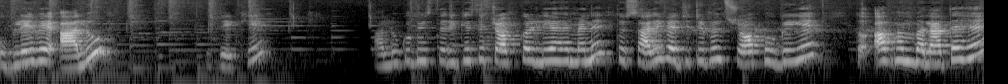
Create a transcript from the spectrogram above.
उबले हुए आलू। देखिए, आलू को भी इस तरीके से चॉप कर लिया है मैंने। तो सारी वेजिटेबल्स चॉप हो गई है। तो अब हम बनाते हैं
